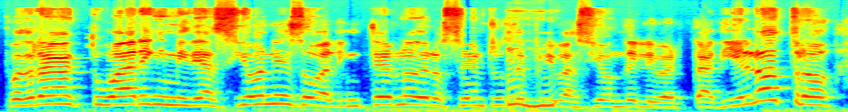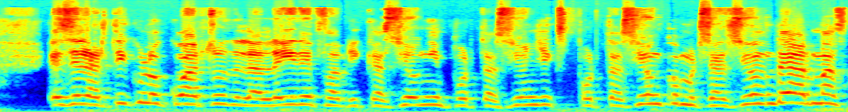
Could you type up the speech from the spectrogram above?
podrán actuar en inmediaciones o al interno de los centros de privación de libertad. Y el otro es el artículo 4 de la ley de fabricación, importación y exportación, comercialización de armas,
